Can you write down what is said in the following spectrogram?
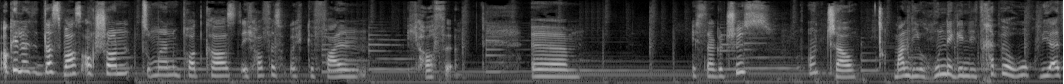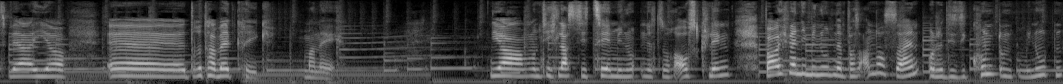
Okay, Leute, das war's auch schon zu meinem Podcast. Ich hoffe, es hat euch gefallen. Ich hoffe. Ähm, ich sage Tschüss und ciao. Mann, die Hunde gehen die Treppe hoch, wie als wäre hier äh, Dritter Weltkrieg. Mann, ey. Ja, und ich lasse die 10 Minuten jetzt noch ausklingen. Bei euch werden die Minuten etwas anders sein, oder die Sekunden und Minuten,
